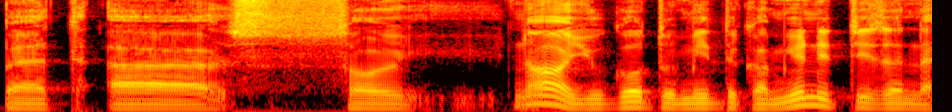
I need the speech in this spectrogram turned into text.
But uh, so no, you go to meet the communities, and uh,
